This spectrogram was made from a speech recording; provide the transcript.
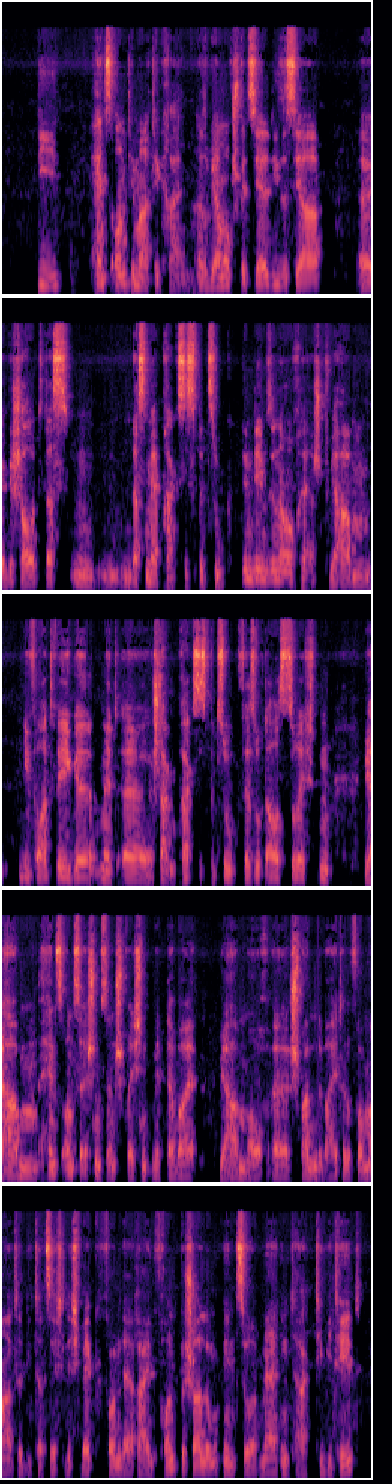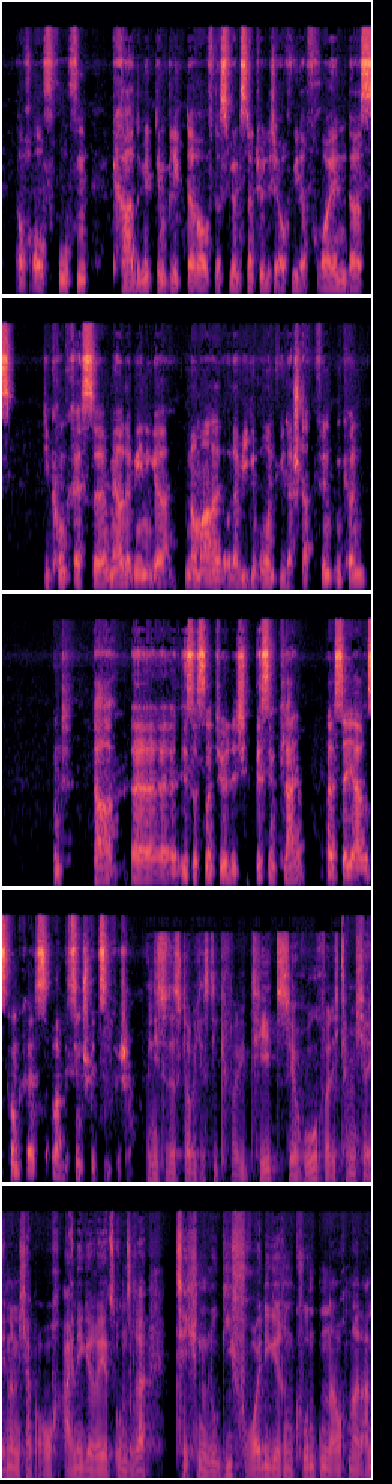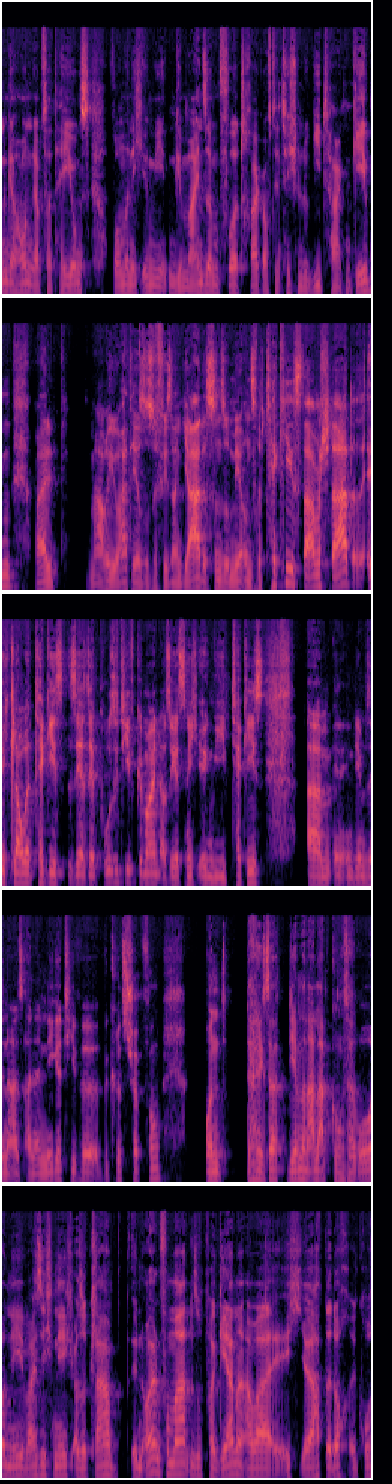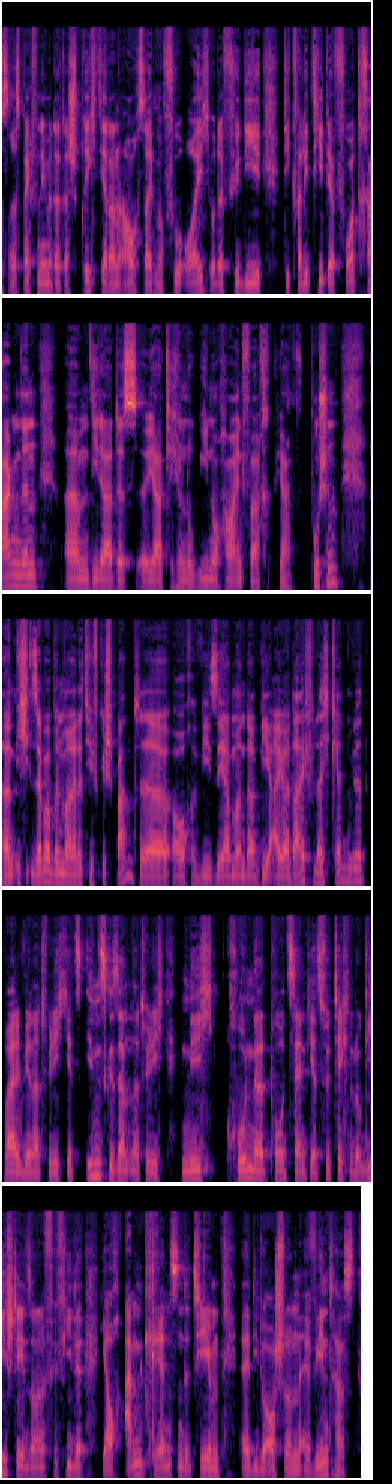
die Hands-on-Thematik rein. Also wir haben auch speziell dieses Jahr äh, geschaut, dass, dass mehr Praxisbezug in dem Sinne auch herrscht. Wir haben die Vorträge mit äh, starkem Praxisbezug versucht auszurichten. Wir haben Hands-on-Sessions entsprechend mit dabei. Wir haben auch äh, spannende weitere Formate, die tatsächlich weg von der reinen Frontbeschallung hin zur mehr Interaktivität auch aufrufen. Gerade mit dem Blick darauf, dass wir uns natürlich auch wieder freuen, dass die Kongresse mehr oder weniger normal oder wie gewohnt wieder stattfinden können. Und da äh, ist es natürlich ein bisschen kleiner als der Jahreskongress, aber ein bisschen spezifischer. Nicht so, das glaube ich, ist die Qualität sehr hoch, weil ich kann mich erinnern, ich habe auch einige jetzt unserer technologiefreudigeren Kunden auch mal angehauen, gab es gesagt, hey Jungs, wollen wir nicht irgendwie einen gemeinsamen Vortrag auf den Technologietagen geben? Weil Mario hat ja so, so viel gesagt, ja, das sind so mehr unsere Techies da am Start. Ich glaube, Techies sehr, sehr positiv gemeint, also jetzt nicht irgendwie Techies, ähm, in, in dem Sinne als eine negative Begriffsschöpfung. Und da hat er gesagt, die haben dann alle abgehoben und gesagt, oh nee, weiß ich nicht. Also klar, in euren Formaten super gerne, aber ich äh, habe da doch äh, großen Respekt von dem, das spricht ja dann auch, sag ich mal, für euch oder für die, die Qualität der Vortragenden, ähm, die da das äh, ja, Technologie-Know-how einfach ja, pushen. Ähm, ich selber bin mal relativ gespannt, äh, auch wie sehr man da BI or Die vielleicht kennen wird, weil wir natürlich jetzt insgesamt natürlich nicht 100 Prozent jetzt für Technologie stehen, sondern für viele ja auch angrenzende Themen, äh, die du auch schon erwähnt hast.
